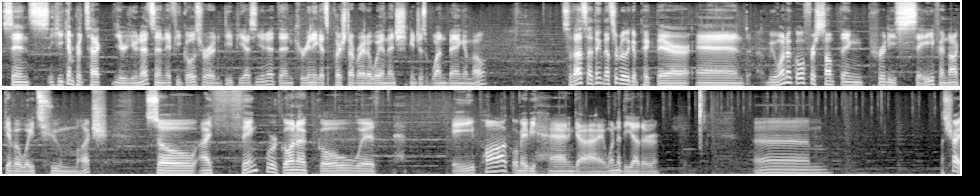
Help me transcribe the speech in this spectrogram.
Since he can protect your units, and if he goes for a DPS unit, then Karina gets pushed up right away, and then she can just one bang him out. So that's I think that's a really good pick there, and we want to go for something pretty safe and not give away too much. So I think we're gonna go with APOC or maybe Hand Guy, one or the other. Um, let's try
